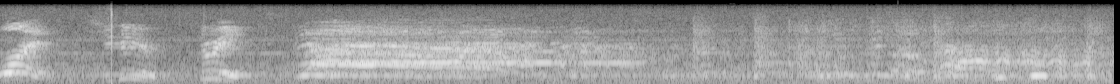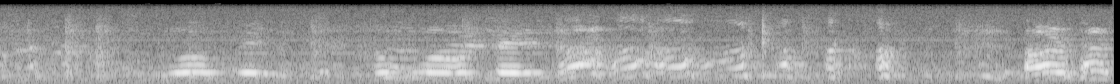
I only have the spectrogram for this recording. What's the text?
One, two, three. Wolfie! Wolfie! Alright,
